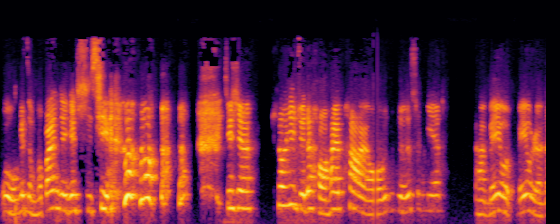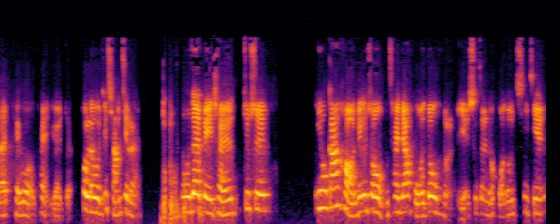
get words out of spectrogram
我该怎么办这件事情，就是突然就觉得好害怕呀，我就觉得身边啊没有没有人来陪我看医院诊。后来我就想起来。我在北辰，就是因为刚好那个时候我们参加活动嘛，也是在那活动期间，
